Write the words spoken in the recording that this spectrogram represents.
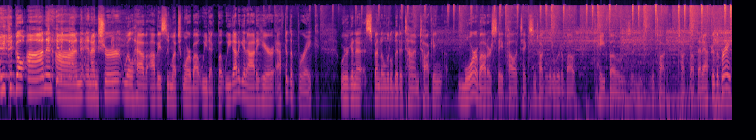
We could go on and on, and I'm sure we'll have obviously much more about WEDEC, but we got to get out of here after the break. We're going to spend a little bit of time talking more about our state politics and talk a little bit about CAFOs, and we'll talk talk about that after the break.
